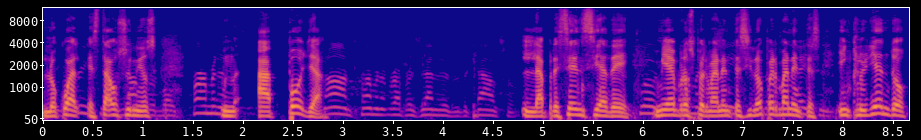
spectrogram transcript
lo cual Estados Unidos mm, apoya la presencia de miembros permanentes y no permanentes, incluyendo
